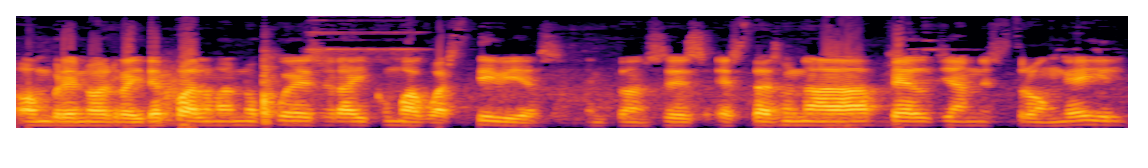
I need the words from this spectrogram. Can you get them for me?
Hombre, no, el Rey de Palmas no puede ser ahí como aguas tibias. Entonces, esta es una Belgian Strong Ale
